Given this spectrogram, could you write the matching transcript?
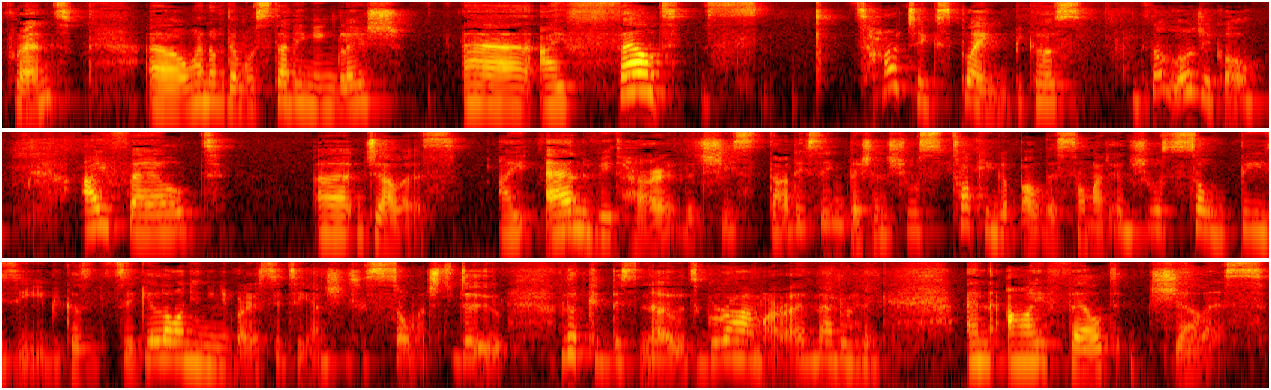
friends. Uh, one of them was studying English, and I felt it's hard to explain because it's not logical. I felt uh, jealous I envied her that she studies English and she was talking about this so much and she was so busy because it's a Jagiellonian University and she has so much to do. Look at these notes, grammar and everything. And I felt jealous.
